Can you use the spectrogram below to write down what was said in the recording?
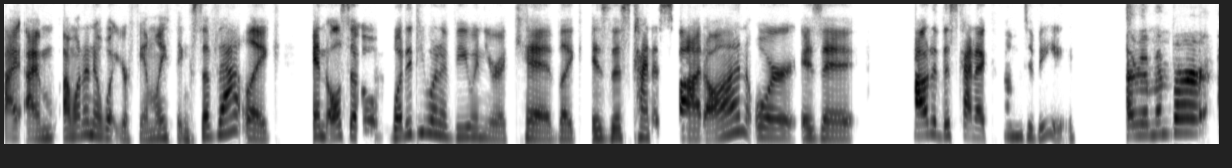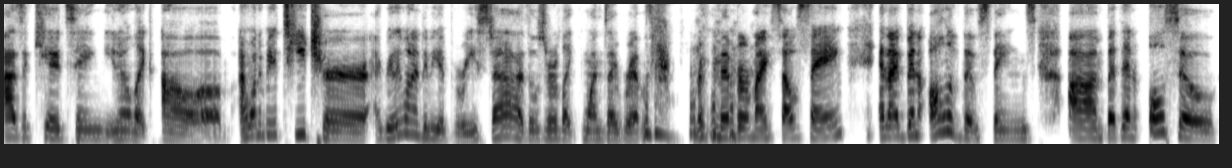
I, I'm I want to know what your family thinks of that. Like, and also, what did you want to be when you were a kid? Like, is this kind of spot on, or is it? How did this kind of come to be? I remember as a kid saying, you know, like, oh, I want to be a teacher. I really wanted to be a barista. Those are like ones I really remember myself saying. And I've been all of those things. Um, but then also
